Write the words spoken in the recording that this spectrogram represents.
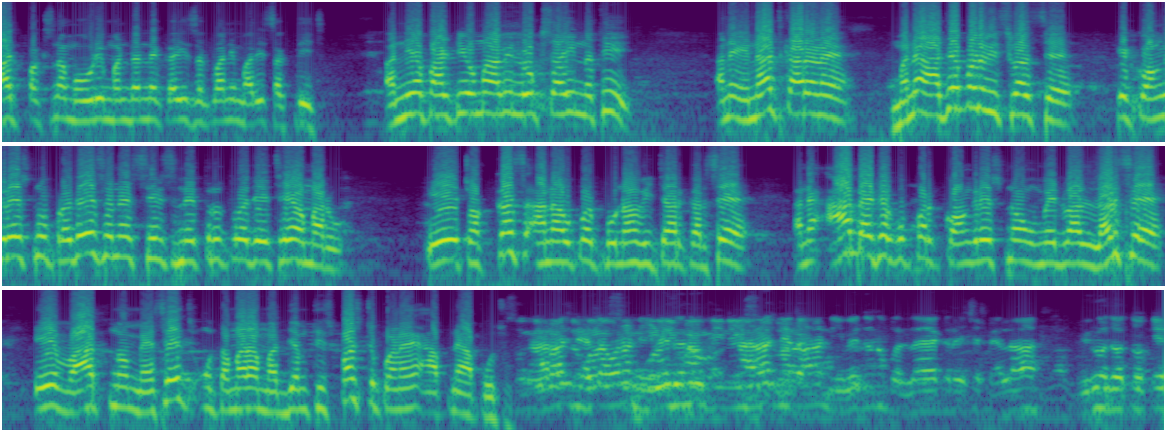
વાત પક્ષના મોવડી મંડળને કહી શકવાની મારી શક્તિ છે. અન્ય પાર્ટીઓમાં આવી લોકશાહી નથી. અને એના જ કારણે મને આજે પણ વિશ્વાસ છે કે કોંગ્રેસનું પ્રદેશ અને શીર્ષ નેતૃત્વ જે છે અમારું, એ ચોક્કસ આના ઉપર પુનઃ વિચાર કરશે અને આ બેઠક ઉપર કોંગ્રેસનો ઉમેદવાર લડશે એ વાતનો મેસેજ હું તમારા માધ્યમથી સ્પષ્ટપણે આપને આપું છું. નિવેદનો બદલાયા કરે છે. પહેલા વિરોધ હતો કે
